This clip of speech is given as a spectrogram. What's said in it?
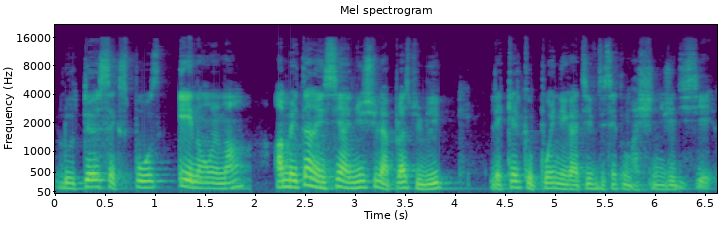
l'auteur s'expose énormément en mettant ainsi à nu sur la place publique les quelques points négatifs de cette machine judiciaire.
